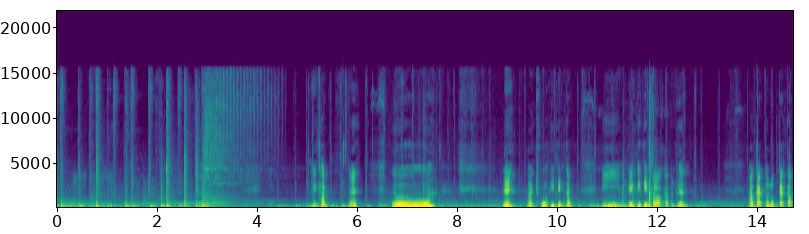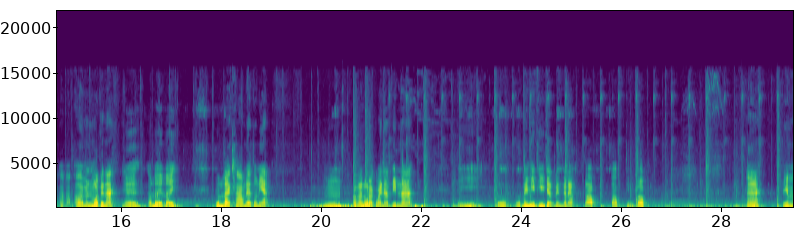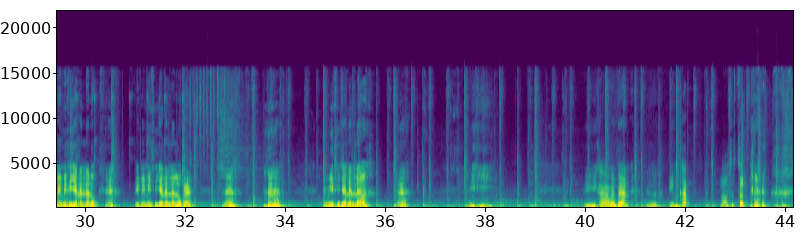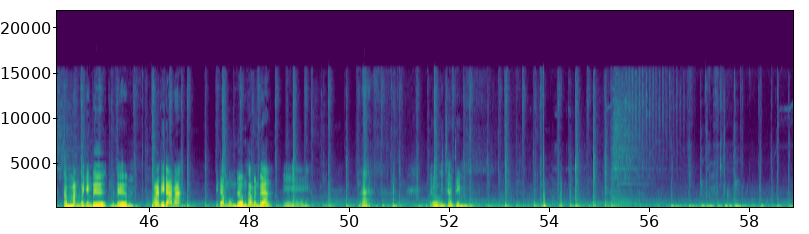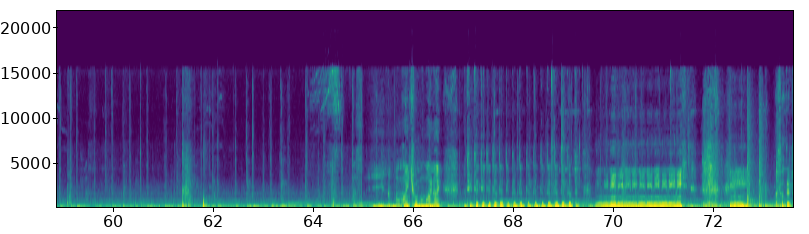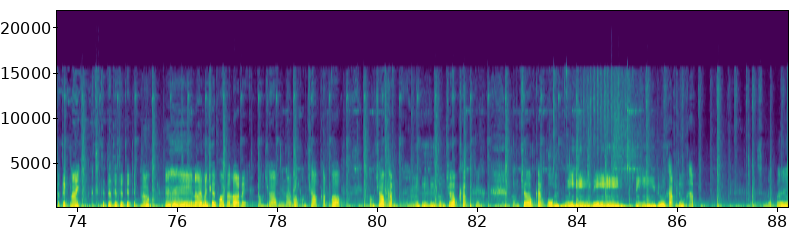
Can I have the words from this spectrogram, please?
ครับฮะโอ้นี่มาชัวร์พี่ติมครับ นี่มาเก่งพี่ติมต่อครับเพื่อนๆเอากัดเขาลูกกัดเขาเอาเอาให้มันหมดเลยนะเออเอาเลยเลยรุ่นลายคลามแล้วตัวเนี้ยอืมต้องอนุรักษ์ไว้นะติมนะ นี่ดูดูไม่มีที่จะเล่นกันแล้วตอบตอบติมตอบฮะติมไม่มีที่จะเล่นแล้วลูกฮะติมไม่มีที่จะเล่นแล้วลูกฮะฮะ ไม่มีที่จะเล่นแล้วฮะนี่นี่ครับเพื่อนๆดูติมครับหล่อสุดๆทำหมันก็ยังดื้อเหมือนเดิมมาพี่ดำมาพี่ดำมุมเดิมครับเพื่อนๆนี่อะดูกันชายติม นี่น้องน้อยชูน้องน้อยหน่อยนี่นี่นี่นี่นี่นี่นี่นี่นี่นี่นี่นี่สเต็ปสเต็ปน้อยสเต็ปสเต็ปสเต็ปเนาะเออน้อยมันช่วยพ่อตลอดเลยของชอบนี่น้อยบอกของชอบครับพ่อของชอบครับของชอบครับ ของชอบครับผมนี่นี่นี่ดูครับดูครับ สนุกเลย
